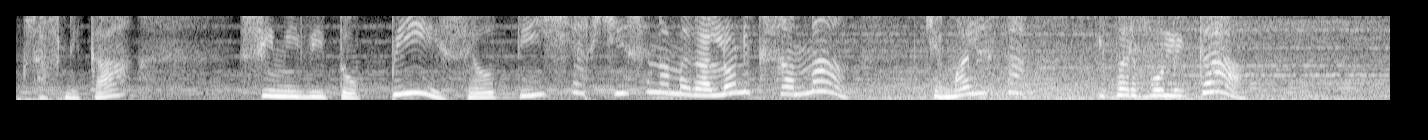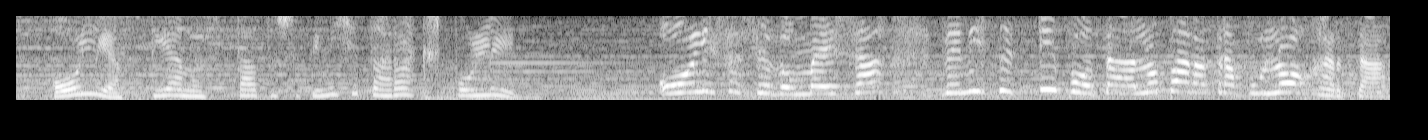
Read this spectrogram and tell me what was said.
Ξαφνικά συνειδητοποίησε ότι είχε αρχίσει να μεγαλώνει ξανά και μάλιστα υπερβολικά. Όλη αυτή η αναστάτωση την είχε ταράξει πολύ. «Όλοι σας εδώ μέσα δεν είστε τίποτα άλλο παρά τραπουλόχαρτα»,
